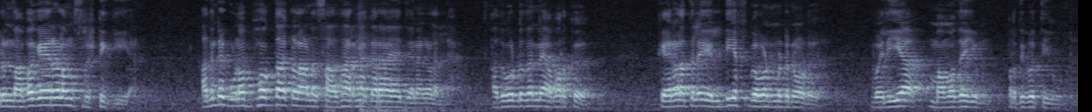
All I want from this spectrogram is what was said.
ഒരു നവകേരളം സൃഷ്ടിക്കുകയാണ്. അതിന്റെ ഗുണഭോക്താക്കളാണ് സാധാരണക്കാരായ ജനങ്ങളല്ല. അതുകൊണ്ട് തന്നെ അവർക്ക് കേരളത്തിലെ എൽ ഡി എഫ് ഗവൺമെന്റിനോട് വലിയ മമതയും പ്രതിപത്തിയുമുണ്ട്.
